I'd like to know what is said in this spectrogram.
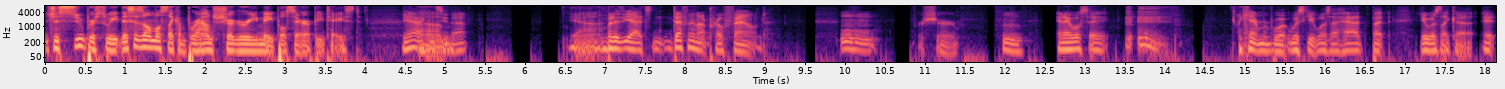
just super sweet. This is almost like a brown sugary maple syrupy taste. Yeah, I can see Um, that. Yeah. But it, yeah, it's definitely not profound Mm-hmm. for sure. Hmm. And I will say, I can't remember what whiskey it was I had, but it was like a it.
